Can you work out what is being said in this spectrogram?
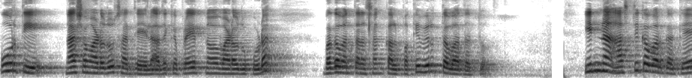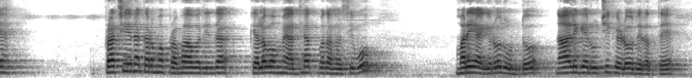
ಪೂರ್ತಿ ನಾಶ ಮಾಡೋದು ಸಾಧ್ಯ ಇಲ್ಲ. ಅದಕ್ಕೆ ಪ್ರಯತ್ನ ಮಾಡೋದು ಕೂಡ ಭಗವಂತನ ಸಂಕಲ್ಪಕ್ಕೆ ವಿರುದ್ಧವಾದದ್ದು. ಇನ್ನು ಆಸ್ತಿಕ ವರ್ಗಕ್ಕೆ ಪ್ರಾಚೀನ ಕರ್ಮ ಪ್ರಭಾವದಿಂದ ಕೆಲವೊಮ್ಮೆ ಅಧ್ಯಾತ್ಮದ ಹಸಿವು ಮರೆಯಾಗಿರೋದು ಉಂಟು. ನಾಲಿಗೆ ರುಚಿ ಕೆಡೋದಿರುತ್ತೆ.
